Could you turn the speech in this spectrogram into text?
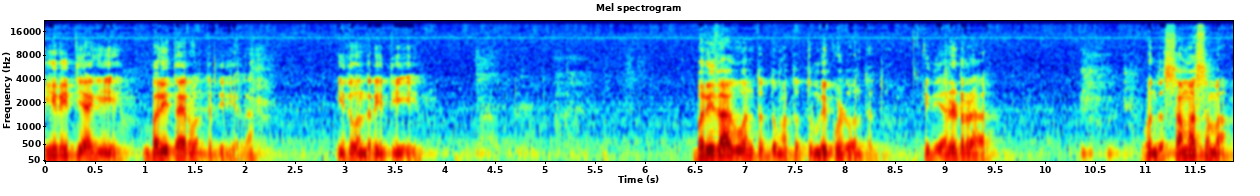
ಈ ರೀತಿಯಾಗಿ ಬರೀತಾ ಇರುವಂಥದ್ದು ಇದೆಯಲ್ಲ ಇದು ಒಂದು ರೀತಿ ಬರಿದಾಗುವಂಥದ್ದು ಮತ್ತು ತುಂಬಿಕೊಳ್ಳುವಂಥದ್ದು. ಇದು ಎರಡರ ಒಂದು ಸಮಸಮ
